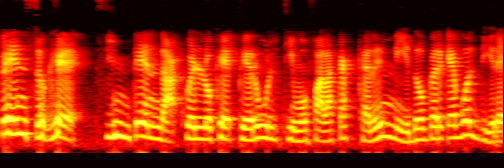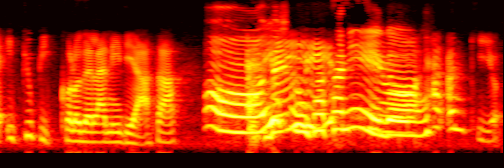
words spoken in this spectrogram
penso che si intenda quello che per ultimo fa la cacca nel nido perché vuol dire il più piccolo della nidiata. Oh, è io sono un cacanido. A- anch'io.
